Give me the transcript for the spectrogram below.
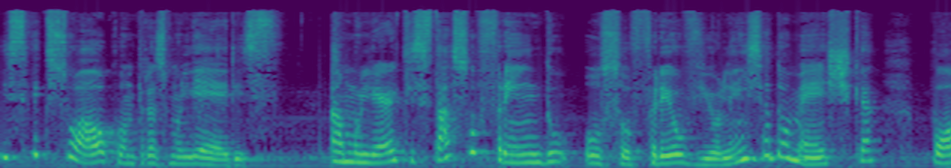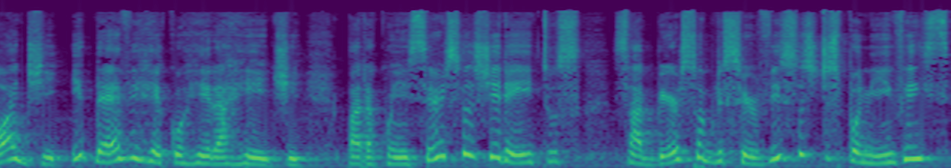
e sexual contra as mulheres. A mulher que está sofrendo ou sofreu violência doméstica pode e deve recorrer à rede para conhecer seus direitos, saber sobre os serviços disponíveis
